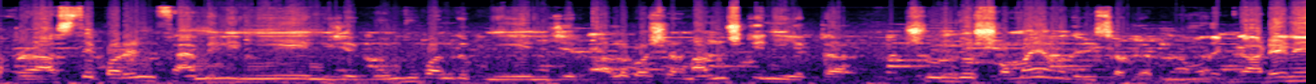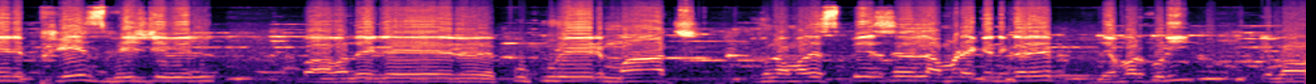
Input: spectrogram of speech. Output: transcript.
আপনারা আসতে পারেন ফ্যামিলি নিয়ে, নিজের বন্ধু বান্ধব নিয়ে, নিজের ভালোবাসার মানুষকে নিয়ে একটা সুন্দর সময় আমাদের রিসর্টে আমাদের গার্ডেনের ফ্রেশ ভেজিটেবল বা আমাদের পুকুরের মাছ এখন আমাদের স্পেশাল আমরা এখানকার ব্যবহার করি এবং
